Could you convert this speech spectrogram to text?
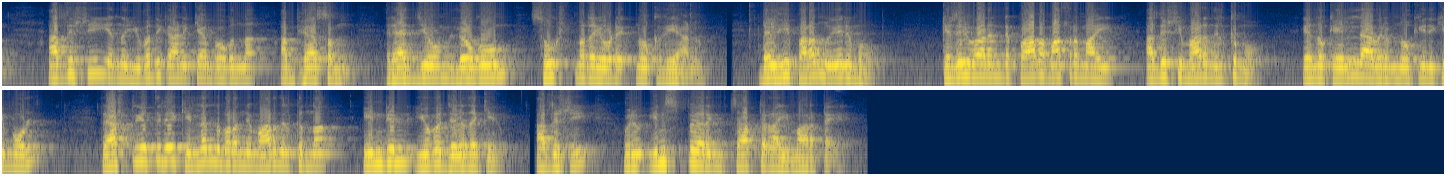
അതിഷി എന്ന യുവതി കാണിക്കാൻ പോകുന്ന അഭ്യാസം രാജ്യവും ലോകവും സൂക്ഷ്മതയോടെ നോക്കുകയാണ്. ഡൽഹി പറന്നുയരുമോ? കെജ്രിവാളിന്റെ പാവ മാത്രമായി അതിഷി മാറി നിൽക്കുമോ? എന്നൊക്കെ എല്ലാവരും നോക്കിയിരിക്കുമ്പോൾ രാഷ്ട്രീയത്തിലേക്കില്ലെന്ന് പറഞ്ഞ് മാറി നിൽക്കുന്ന ഇന്ത്യൻ യുവജനതയ്ക്ക് അതിഷി ഒരു ഇൻസ്പയറിംഗ് ചാപ്റ്ററായി മാറട്ടെ.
